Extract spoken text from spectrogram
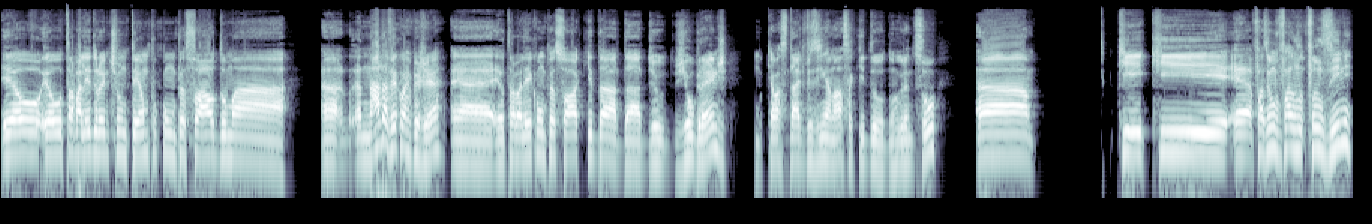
eu, eu trabalhei durante um tempo com o pessoal de uma. Uh, nada a ver com RPG. É, eu trabalhei com o pessoal aqui da, da, de, de, Rio Grande, que é uma cidade vizinha nossa aqui do, do Rio Grande do Sul, uh, que, que é, fazia um fanzine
